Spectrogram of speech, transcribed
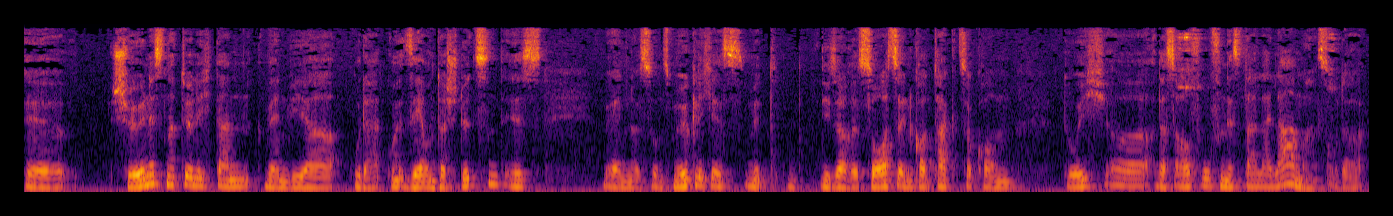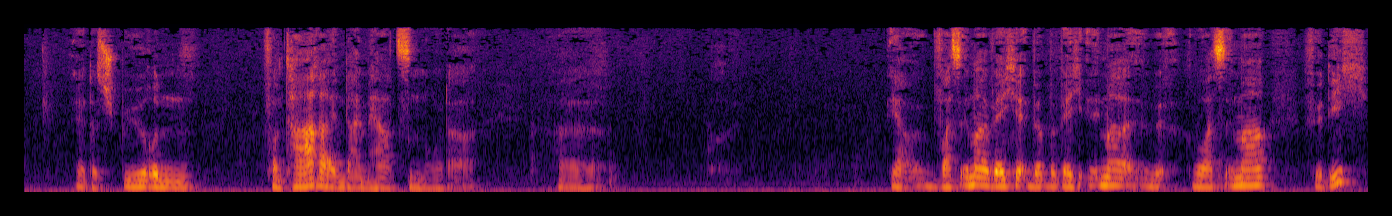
Äh, schön ist natürlich dann, wenn wir, oder sehr unterstützend ist, wenn es uns möglich ist, mit dieser Ressource in Kontakt zu kommen durch äh, das Aufrufen des Dalai Lamas oder äh, das Spüren von Tara in deinem Herzen oder äh, ja, was immer, welche, welche immer, was immer für dich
